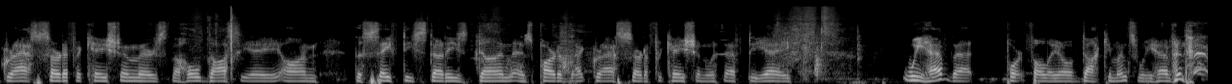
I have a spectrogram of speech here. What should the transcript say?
GRAS certification. There's the whole dossier on the safety studies done as part of that GRAS certification with FDA. We have that portfolio of documents. We haven't.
